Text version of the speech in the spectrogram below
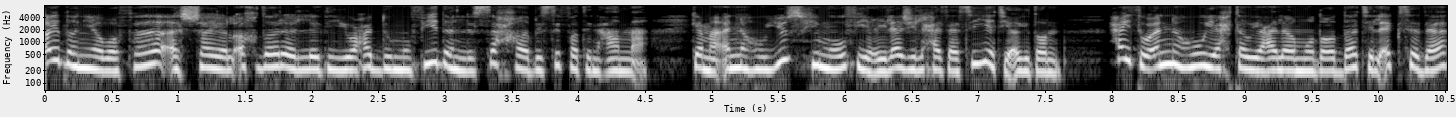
أيضا يا وفاء الشاي الأخضر الذي يعد مفيدا للصحة بصفة عامة، كما أنه يسهم في علاج الحساسية أيضا، حيث أنه يحتوي على مضادات الأكسدة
